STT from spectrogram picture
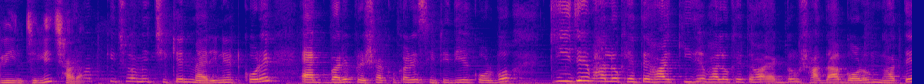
গ্রিন চিলি ছাড়া। সব কিছু আমি চিকেন ম্যারিনেট করে একবারে প্রেশার কুকারে সিটি দিয়ে করব। কি যে ভালো খেতে হয়, কি যে ভালো খেতে হয়, একদম সাদা গরম ভাতে,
